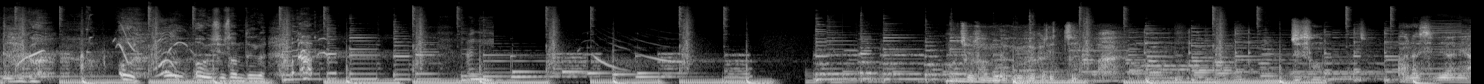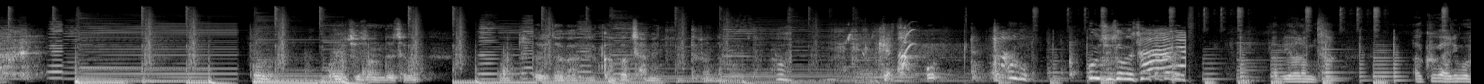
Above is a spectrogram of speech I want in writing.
나 이거 어, 어, 어 죄송합니다. 이거 아 아니 죄송합니다. 이거 왜 그랬지? 아, 죄송합니다. 씨 미안해요. 어, 어 죄송합니다. 제가 어, 기다리다가 깜빡 잠이 들었나 봅니다. 어, 어, 어이구, 어 죄송해요. 제가 아, 미안합니다. 아 그게 아니고.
